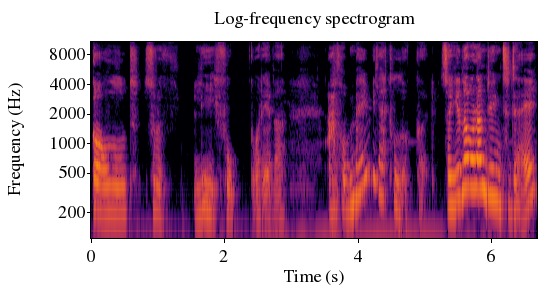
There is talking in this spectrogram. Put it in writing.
gold sort of leaf or whatever. I thought maybe that'll look good. So you know what I'm doing today?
